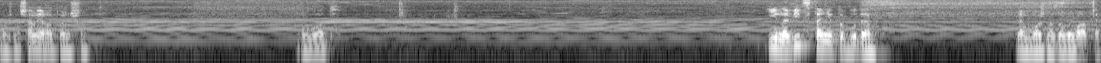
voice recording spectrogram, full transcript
Можна ще, мабуть, тоньше. Вот. І на відстані то буде прям можна заливати.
